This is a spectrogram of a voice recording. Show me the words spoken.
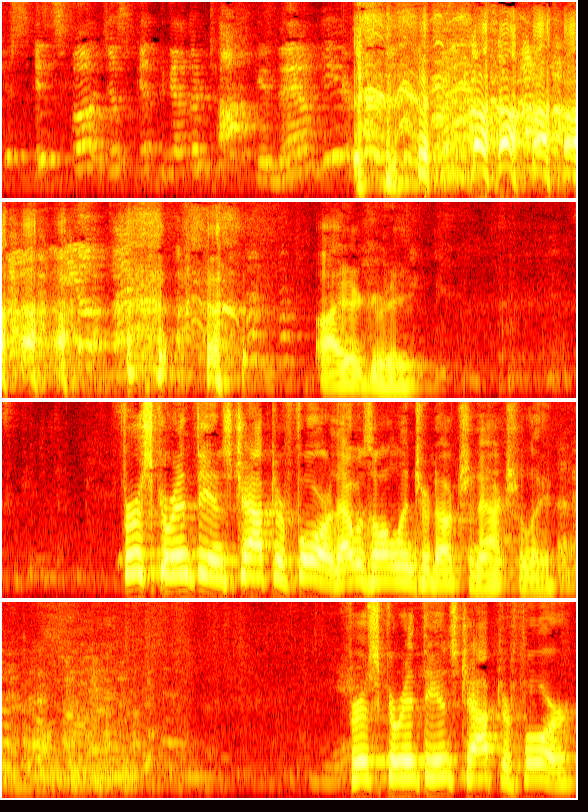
Just, it's fun just getting together talking here. I agree. 1 Corinthians chapter 4, that was all introduction actually. 1 Corinthians chapter 4.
